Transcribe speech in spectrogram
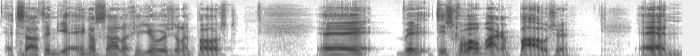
Het staat in die Engelstalige Jerusalem Post. Uh, het is gewoon maar een pauze. En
